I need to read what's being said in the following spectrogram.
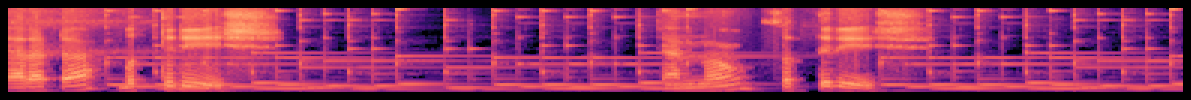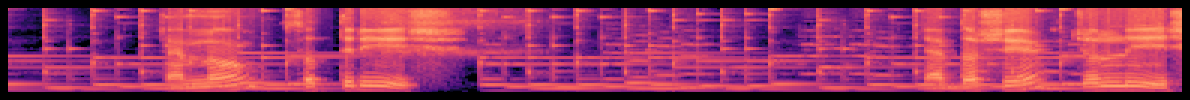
চার আটা বত্রিশ। চার নং ছত্রিশ। চার নং ছত্রিশ। চার দশে চল্লিশ।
